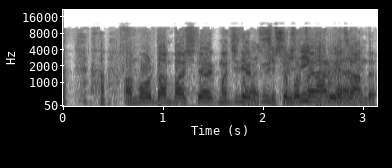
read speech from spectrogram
Ama oradan başlayarak maçı diyelim Ya ki sürpriz 3-0 değil ki Fener bu yani. kazandı.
